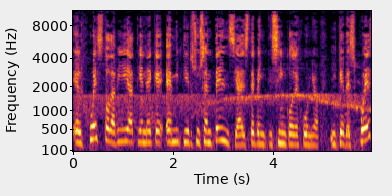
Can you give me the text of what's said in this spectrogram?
el juez todavía tiene que emitir su sentencia este 25 de junio y que después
